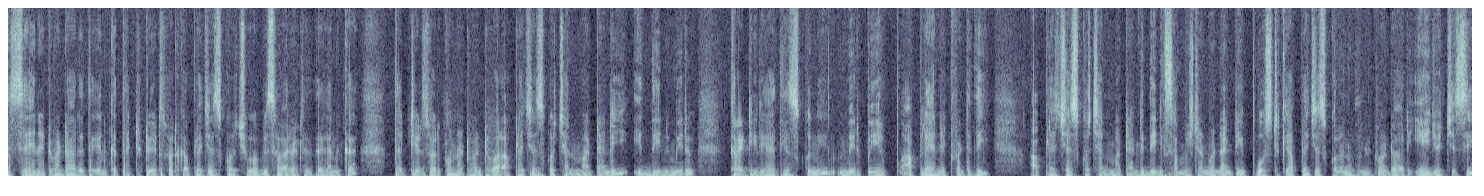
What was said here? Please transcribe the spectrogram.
ఎస్సీ అయినటువంటి వారైతే కనుక థర్టీ టూ ఇయర్స్ వరకు అప్లై చేసుకోవచ్చు. ఓబీసీ అయితే కనుక థర్టీ ఇయర్స్ వరకు ఉన్నటువంటి వారు అప్లై చేసుకోవచ్చు అనమాట అండి. దీన్ని మీరు క్రైటీరియా తీసుకుని మీరు మీ అప్లై అనేటువంటిది అప్లై చేసుకోవచ్చు అనమాట అంటే దీనికి సంబంధించినటువంటి అంటే ఈ పోస్ట్కి అప్లై చేసుకోవాలనుకున్నటువంటి వారి ఏజ్ వచ్చేసి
